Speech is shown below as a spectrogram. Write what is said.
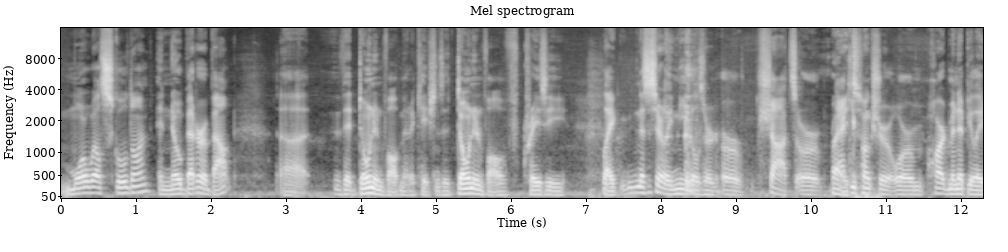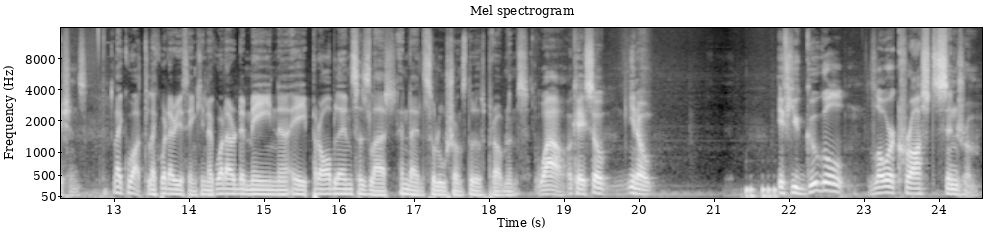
more well schooled on and know better about uh, that don't involve medications, that don't involve crazy like necessarily needles or, or shots or Right. acupuncture or hard manipulations. Like what? Like what are you thinking? Like what are the main uh, a problems slash and then solutions to those problems? Wow. Okay, so you know, if you Google lower crossed syndrome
